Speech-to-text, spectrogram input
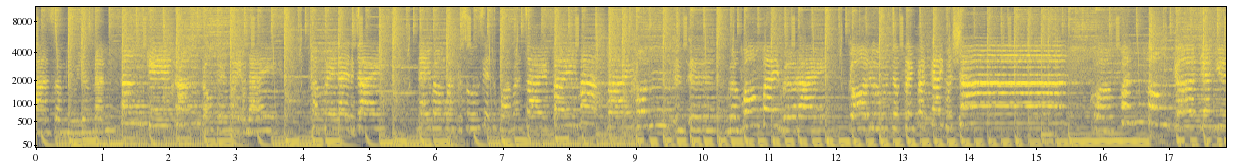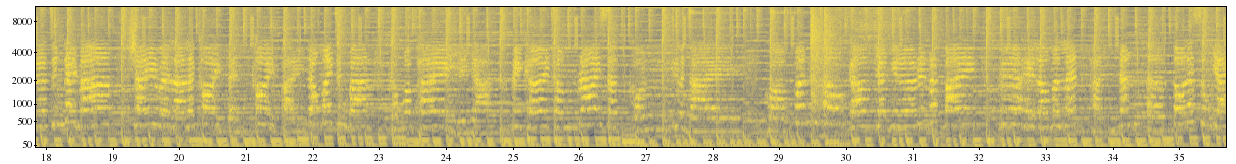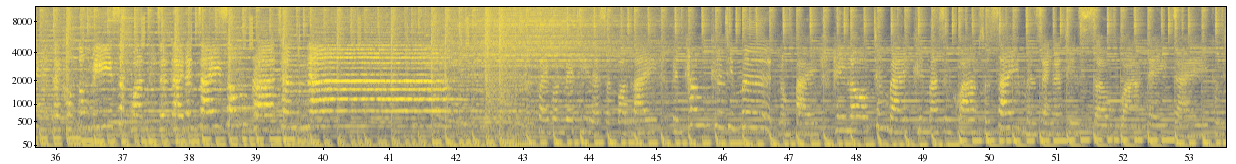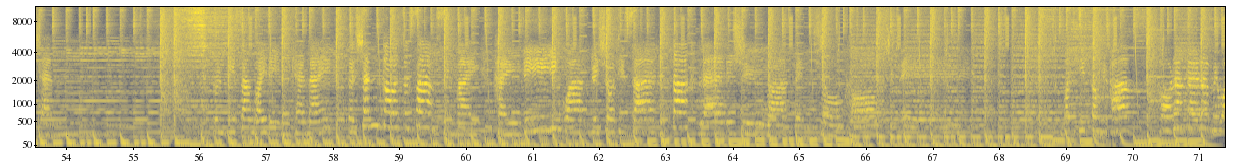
find some ว้ได้นานแค่ไหน แต่ฉันก็จะสร้างสิ่งใหม่ ให้ดียิ่งกว่าด้วยโชว์ที่สานตา และได้ชื่อว่าเป็นโชว์ของฉันเองบางทีต้องมีพักพอร่างกายรับไม่ไหว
